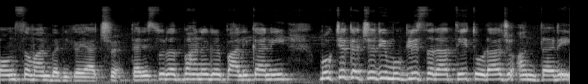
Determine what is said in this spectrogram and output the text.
બોમ્બ સમાન બની ગયા છે. ત્યારે સુરત મહાનગરપાલિકાની મુખ્ય કચેરી મુગલીસરાથી થોડા જ અંતરે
